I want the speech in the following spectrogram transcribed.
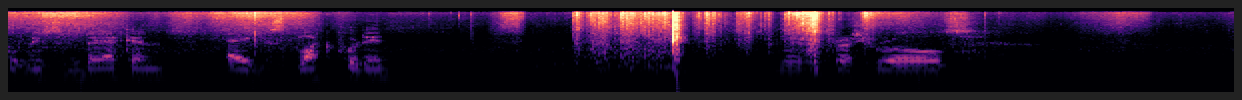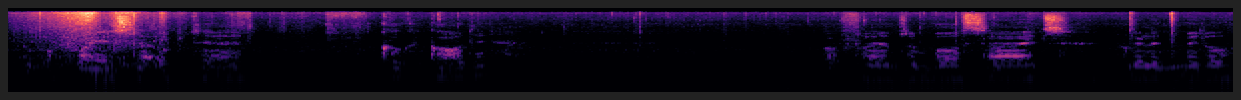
Got me some bacon, eggs, black pudding, nice fresh rolls. Got my fire set up to cook according. Got flames on both sides, grill in the middle.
